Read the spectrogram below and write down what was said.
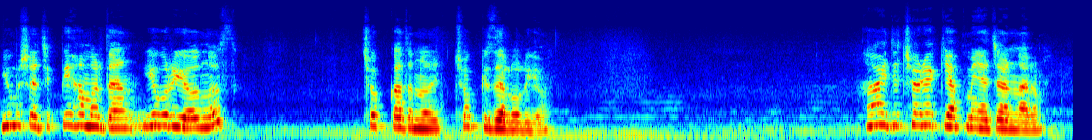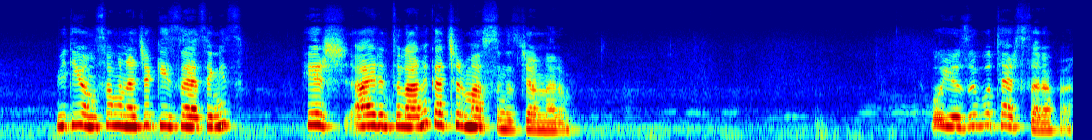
Yumuşacık bir hamurdan yoğuruyorsunuz. Çok kadını, çok güzel oluyor. Haydi çörek yapmaya canlarım. Videomu sonunacık izlerseniz her ayrıntılarını kaçırmazsınız canlarım. Bu yüzü bu ters tarafa.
